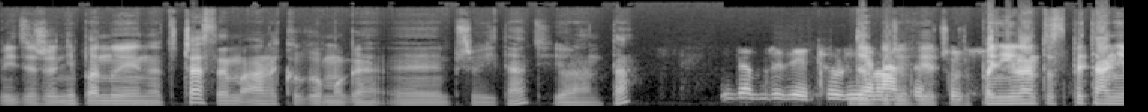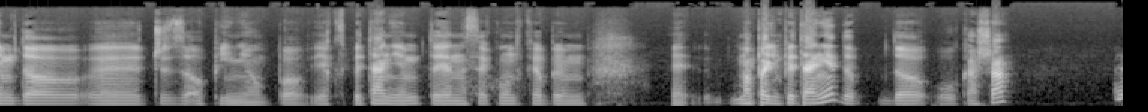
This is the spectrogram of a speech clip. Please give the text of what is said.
Widzę, że nie panuję nad czasem, ale kogo mogę e, przywitać? Jolanta? Dobry wieczór, Dobry Jolanta wieczór. Stych. Pani Jolanto, z pytaniem do, e, czy z opinią, bo jak z pytaniem, to ja na sekundkę bym... Ma pani pytanie do, do Łukasza? Y,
